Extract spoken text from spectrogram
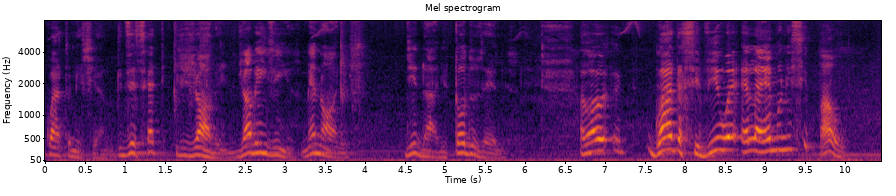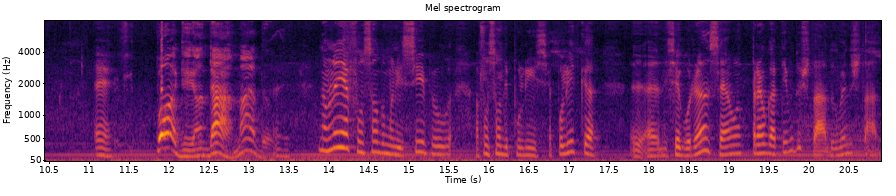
quatro nesse ano. 17 jovens, jovenzinhos, menores, de idade, todos eles. Agora, Guarda Civil, ela é municipal. É. Pode andar armado? É. Não, nem é função do município, a função de polícia. A política de segurança é uma prerrogativa do Estado, do governo do Estado.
